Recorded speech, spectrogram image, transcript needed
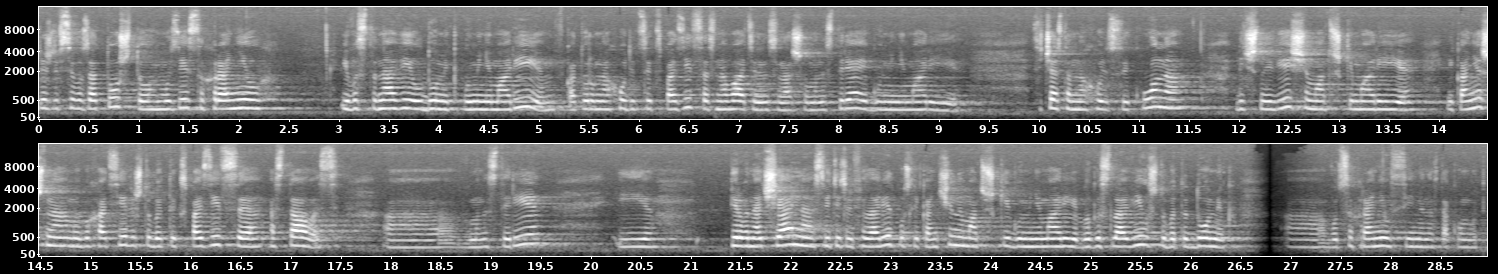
прежде всего за то, что музей сохранил и восстановил домик игумени Марии, в котором находится экспозиция основательницы нашего монастыря игумени Марии. Сейчас там находится икона личные вещи Матушки Марии. И, конечно, мы бы хотели, чтобы эта экспозиция осталась а, в монастыре. И первоначально святитель Филарет после кончины Матушки Игумени Марии благословил, чтобы этот домик а, вот сохранился именно в таком вот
